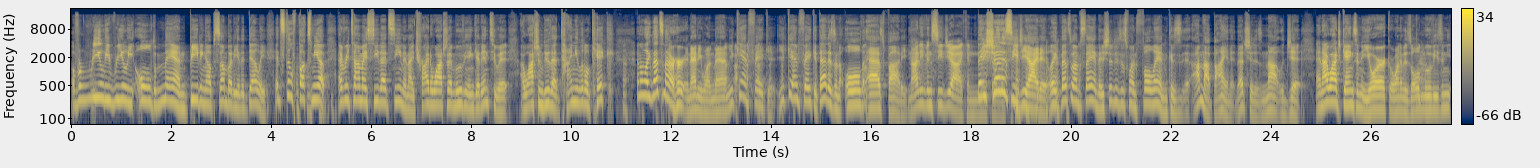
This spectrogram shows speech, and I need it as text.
of a really, really old man beating up somebody at a deli. It still fucks me up. Every time I see that scene and I try to watch that movie and get into it, I watch him do that tiny little kick. And I'm like, that's not hurting anyone, man. You can't fake it. You can't fake it. That is an old ass body. Not even CGI can. They should have CGI'd it. Like that's what I'm saying. They should have just went full in because I'm not buying it. That shit is not legit. And I watch Gangs in New York or one of his old movies, and you,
